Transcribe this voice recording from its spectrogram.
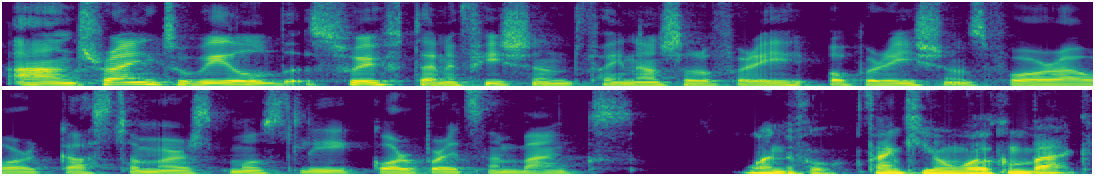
and trying to build swift and efficient financial opera- operations for our customers, mostly corporates and banks. Wonderful. Thank you and welcome back.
